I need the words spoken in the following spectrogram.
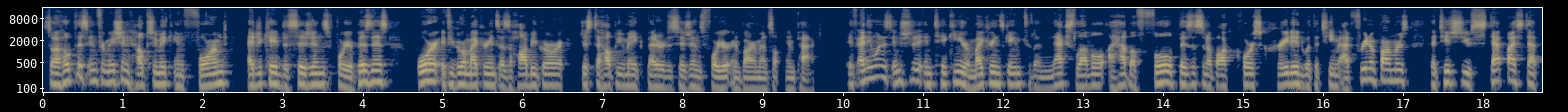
So I hope this information helps you make informed, educated decisions for your business or if you grow microgreens as a hobby grower, just to help you make better decisions for your environmental impact. If anyone is interested in taking your microgreens game to the next level, I have a full business in a box course created with the team at Freedom Farmers that teaches you step by step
